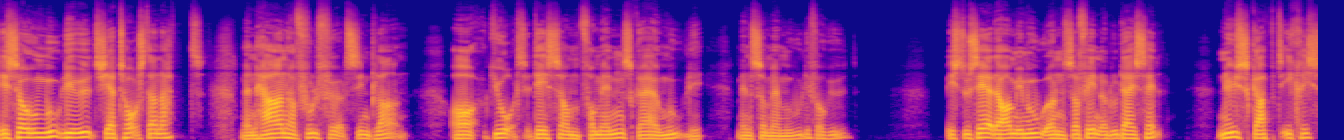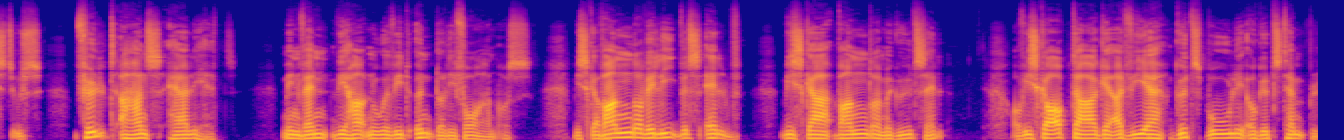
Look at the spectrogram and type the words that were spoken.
Det så umuligt ud ja torsdag nat, men Herren har fuldført sin plan og gjort det, som for mennesker er umuligt, men som er muligt for Gud. Hvis du ser dig om i muren, så finder du dig selv, nyskabt i Kristus, fyldt af hans herlighed. Min ven, vi har nu et vidunderligt foran os. Vi skal vandre ved livets elv. Vi skal vandre med Gud selv. Og vi skal opdage, at vi er Guds bolig og Guds tempel.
